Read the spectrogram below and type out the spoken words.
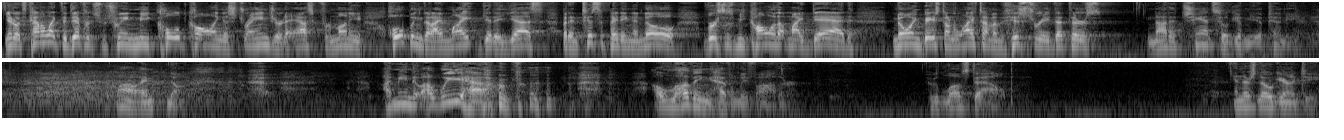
You know, it's kind of like the difference between me cold calling a stranger to ask for money, hoping that I might get a yes, but anticipating a no, versus me calling up my dad, knowing based on a lifetime of history that there's not a chance he'll give me a penny. wow, I'm, no. I mean, uh, we have a loving Heavenly Father who loves to help. And there's no guarantee.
